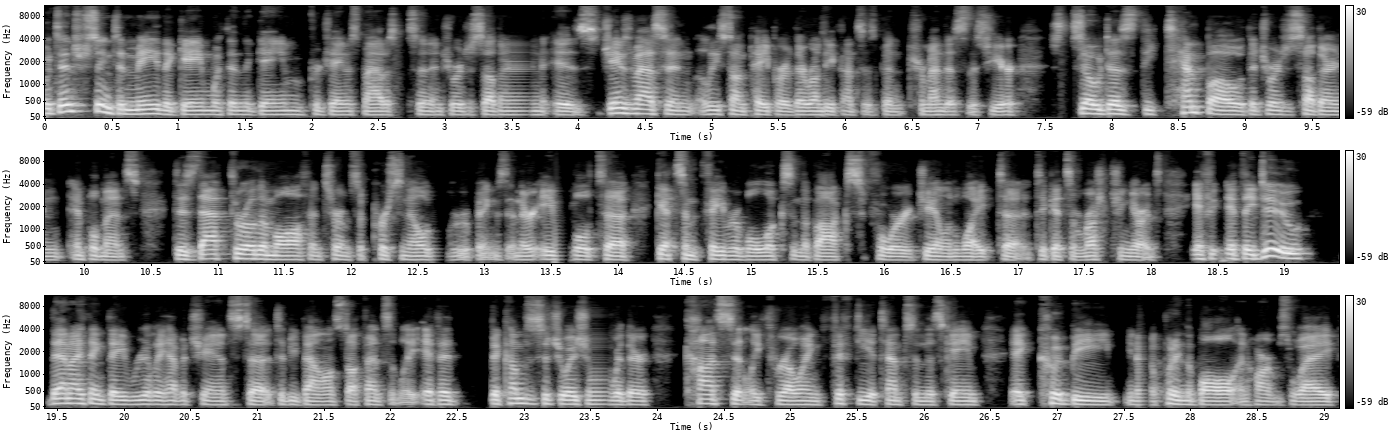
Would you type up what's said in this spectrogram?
What's interesting to me, the game within the game for James Madison and Georgia Southern is James Madison, at least on paper, their run defense has been tremendous this year. So does the tempo that Georgia Southern implements, does that throw them off in terms of personnel groupings and they're able to get some favorable looks in the box for Jalen White to, to get some rushing yards? If if they do, then I think they really have a chance to, to be balanced offensively. If it becomes a situation where they're constantly throwing 50 attempts in this game, it could be, you know, putting the ball in harm's way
